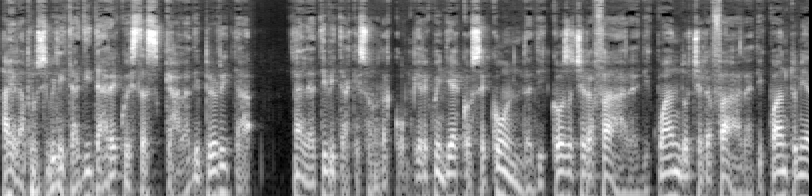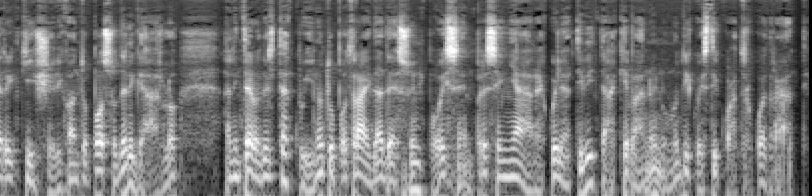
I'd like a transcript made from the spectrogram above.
hai la possibilità di dare questa scala di priorità alle attività che sono da compiere. Quindi ecco, a seconda di cosa c'è da fare, di quando c'è da fare, di quanto mi arricchisce, di quanto posso delegarlo, all'interno del taccuino tu potrai da adesso in poi sempre segnare quelle attività che vanno in uno di questi quattro quadranti.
